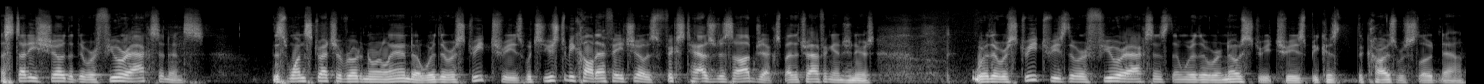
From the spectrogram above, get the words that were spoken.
A study showed that there were fewer accidents. This one stretch of road in Orlando where there were street trees, which used to be called FHOs, fixed hazardous objects by the traffic engineers. Where there were street trees, there were fewer accidents than where there were no street trees because the cars were slowed down,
